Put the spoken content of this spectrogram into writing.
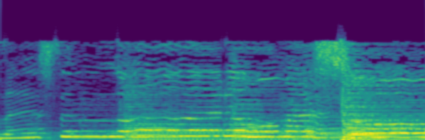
Bless the Lord, oh my soul.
